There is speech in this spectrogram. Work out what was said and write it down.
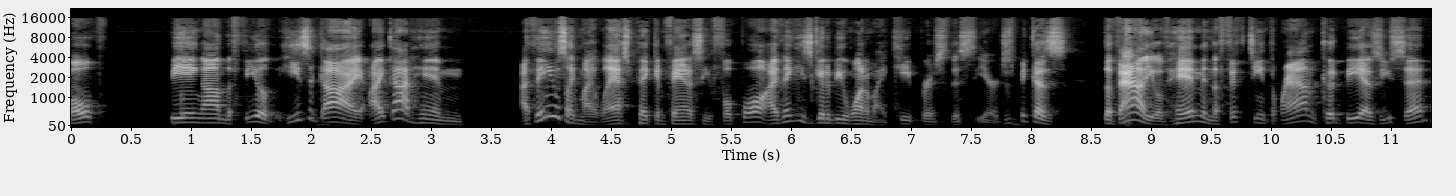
both being on the field. He's a guy, I got him I think he was like my last pick in fantasy football. I think he's going to be one of my keepers this year just because the value of him in the 15th round could be, as you said,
